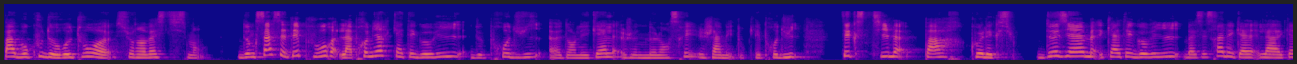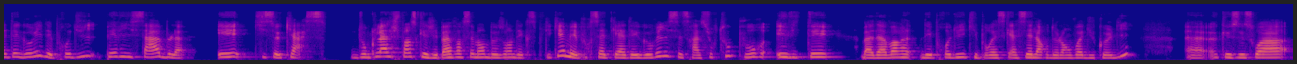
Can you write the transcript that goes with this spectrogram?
pas beaucoup de retour euh, sur investissement. Donc ça, c'était pour la première catégorie de produits euh, dans lesquels je ne me lancerai jamais. Donc les produits textiles par collection. Deuxième catégorie, bah, ce sera la catégorie des produits périssables et qui se cassent. Donc là, je pense que j'ai pas forcément besoin d'expliquer, mais pour cette catégorie, ce sera surtout pour éviter bah, d'avoir des produits qui pourraient se casser lors de l'envoi du colis, euh, que ce soit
